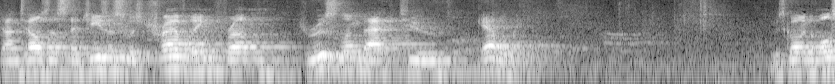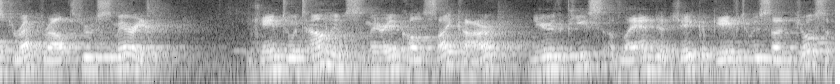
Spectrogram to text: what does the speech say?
John tells us that Jesus was traveling from Jerusalem back to Galilee. He was going the most direct route through Samaria. He came to a town in Samaria called Sychar, near the piece of land that Jacob gave to his son Joseph.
